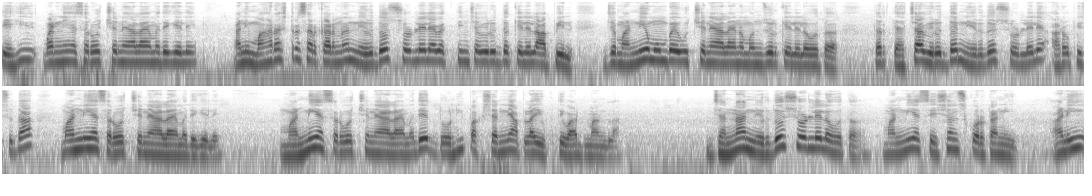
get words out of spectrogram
तेही माननीय सर्वोच्च न्यायालयामध्ये गेले. आणि महाराष्ट्र सरकारनं निर्दोष सोडलेल्या व्यक्तींच्या विरुद्ध केलेलं अपील जे माननीय मुंबई उच्च न्यायालयानं मंजूर केलेलं होतं तर त्याच्याविरुद्ध निर्दोष सोडलेले आरोपीसुद्धा माननीय सर्वोच्च न्यायालयामध्ये गेले. माननीय सर्वोच्च न्यायालयामध्ये दोन्ही पक्षांनी आपला युक्तिवाद मांडला. ज्यांना निर्दोष सोडलेलं होतं माननीय सेशन्स कोर्टाने आणि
